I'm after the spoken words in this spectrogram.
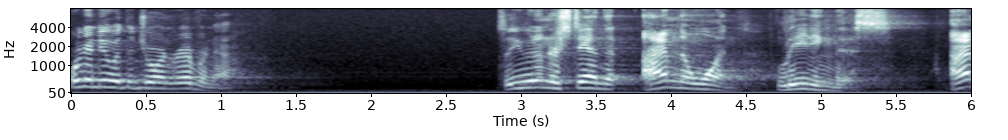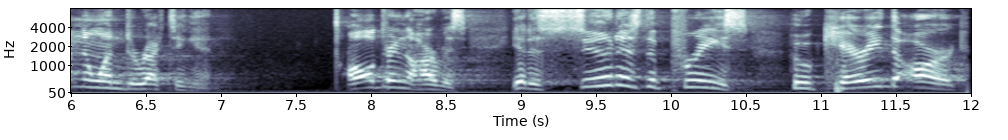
we're going to do it with the Jordan River now. So you would understand that I'm the one leading this, I'm the one directing it. All during the harvest. Yet, as soon as the priests who carried the ark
